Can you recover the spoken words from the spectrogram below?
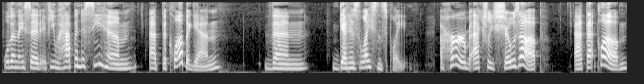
Well, then they said if you happen to see him at the club again, then get his license plate. Herb actually shows up at that club.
